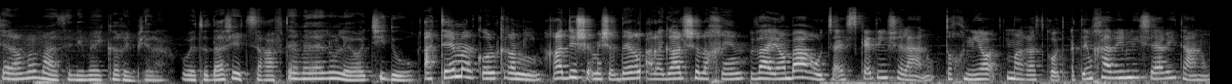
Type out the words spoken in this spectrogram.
שלום למאזינים היקרים שלנו, ותודה שהצטרפתם אלינו לעוד שידור. אתם על קול כרמים, רדיו שמשדר על הגל שלכם. והיום בערוץ ההסכתים שלנו, תוכניות מרתקות, אתם חייבים להישאר איתנו.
